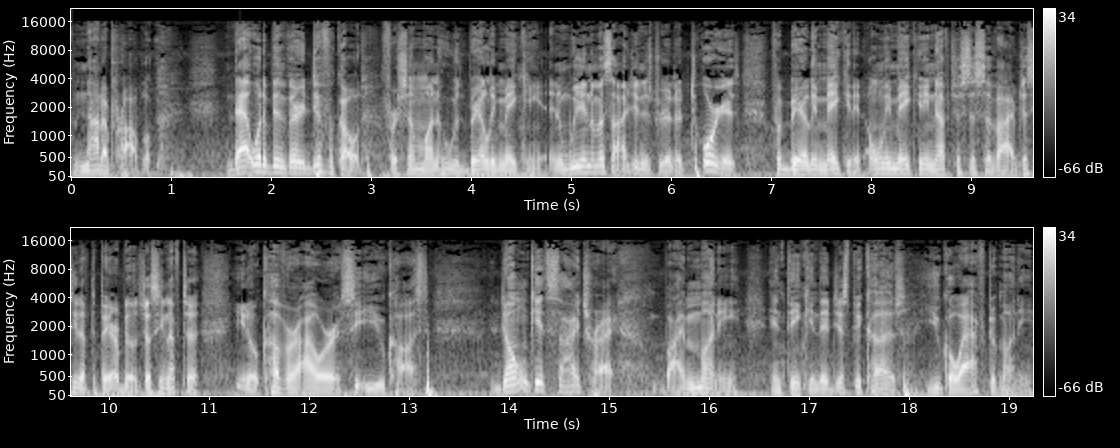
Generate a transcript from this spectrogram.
not a problem. That would have been very difficult for someone who was barely making it. And we in the massage industry are notorious for barely making it, only making enough just to survive, just enough to pay our bills, just enough to, you know, cover our CEU cost. Don't get sidetracked by money and thinking that just because you go after money,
